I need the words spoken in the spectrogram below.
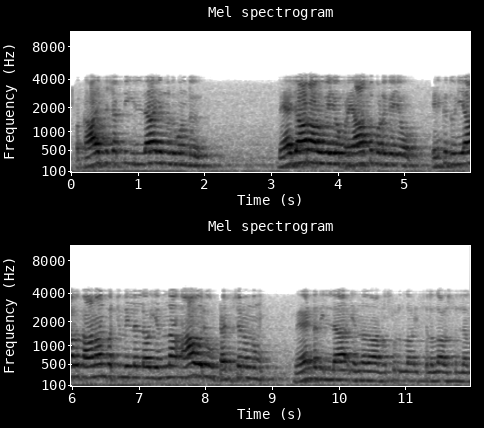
അപ്പൊ കാഴ്ച ശക്തി ഇല്ല എന്നതുകൊണ്ട് ബേജാറാവുകയോ പ്രയാസപ്പെടുകയോ എനിക്ക് ദുനിയാവ് കാണാൻ പറ്റുന്നില്ലല്ലോ എന്ന ആ ഒരു ടെൻഷനൊന്നും വേണ്ടതില്ല എന്നതാണ് റസൂലി വസല്ലം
